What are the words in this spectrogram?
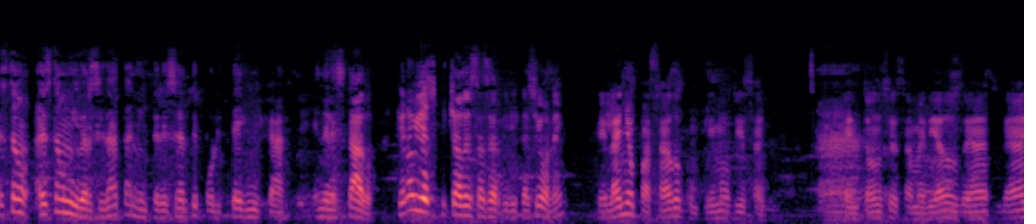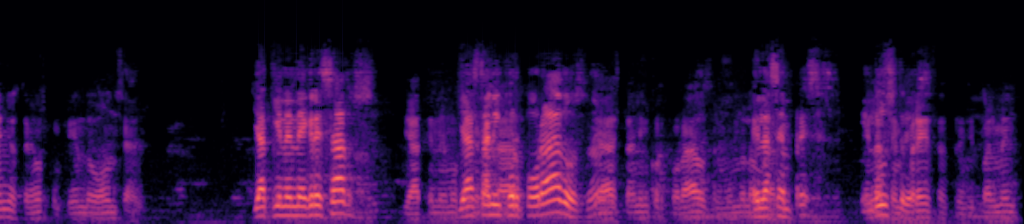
esta, esta universidad tan interesante, Politécnica, en el Estado, que no había escuchado esta certificación, ¿eh? El año pasado cumplimos 10 años. Ah. Entonces, a mediados de, de años tenemos cumpliendo 11 años. Ya tienen egresados. Ya tenemos. Ya están incorporados, ¿no? Ya están incorporados en el mundo laboral. En las empresas. En las empresas, principalmente.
